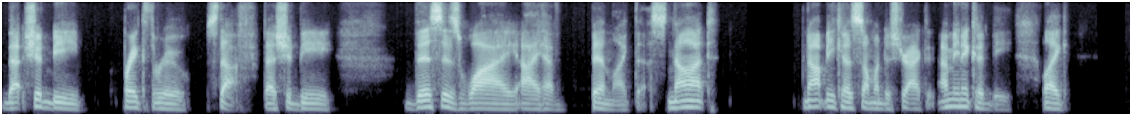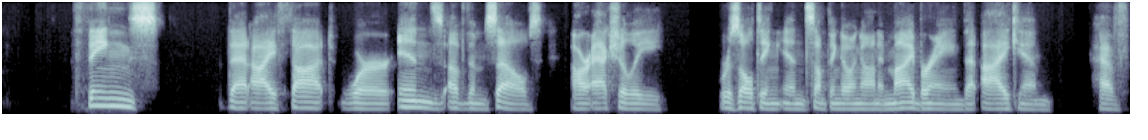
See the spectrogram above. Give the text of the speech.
that should be breakthrough stuff. That should be this is why I have been like this. Not not because someone distracted. I mean, it could be like things that I thought were ends of themselves are actually resulting in something going on in my brain that I can have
